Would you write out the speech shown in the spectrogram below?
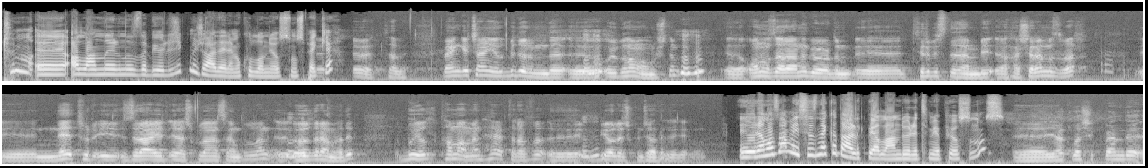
Tüm e, alanlarınızda biyolojik mücadele mi kullanıyorsunuz peki? Evet tabii. Ben geçen yıl bir dönümde e, uygulamamıştım. E, onun zararını gördüm. E, tribis denen bir e, haşeramız var. E, ne tür zirai ilaç kullanırsan kullan e, öldüremedim. Bu yıl tamamen her tarafı e, biyolojik mücadele E, Ramazan Bey siz ne kadarlık bir alanda üretim yapıyorsunuz? Ee, yaklaşık ben de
